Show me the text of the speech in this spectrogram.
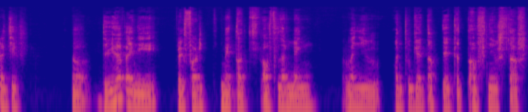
Rajiv? So do you have any preferred methods of learning when you want to get updated of new stuff?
